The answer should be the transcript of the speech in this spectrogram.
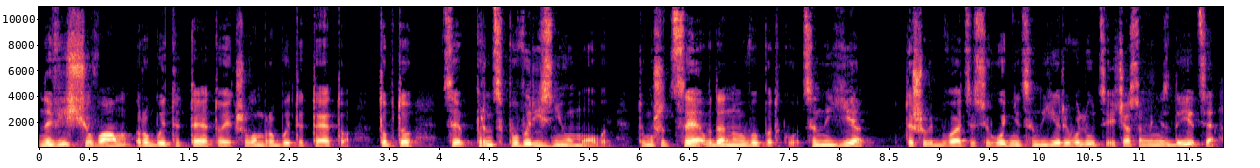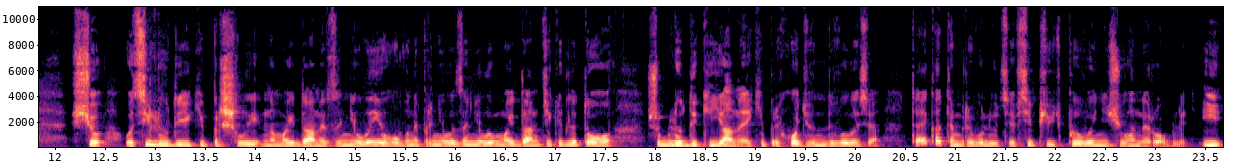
навіщо вам робити тето, якщо вам робити тето. Тобто це принципово різні умови. Тому що це в даному випадку це не є те, що відбувається сьогодні, це не є революція. Часом мені здається, що оці люди, які прийшли на Майдан і зайняли його, вони прийняли, зайняли Майдан тільки для того, щоб люди, кияни, які приходять, вони дивилися, та яка там революція? Всі п'ють пиво і нічого не роблять. І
